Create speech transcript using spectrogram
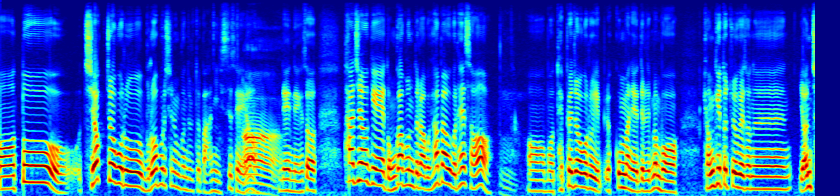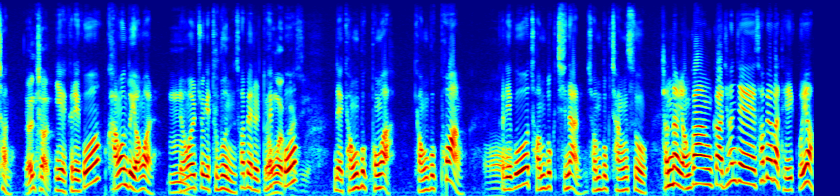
어, 또 지역적으로 물어보시는 분들도 많이 있으세요. 아. 네네. 그래서 타 지역의 농가분들하고 협약을 해서 어, 뭐 대표적으로 몇 곳만 예를 들면 뭐 경기도 쪽에서는 연천, 연천. 예, 그리고 강원도 영월, 음. 영월 쪽에 두 분 섭외를 또 했고, 영월까지. 네, 경북 봉화, 경북 포항, 어. 그리고 전북 진안, 전북 장수, 전남 영광까지 현재 섭외가 돼 있고요.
